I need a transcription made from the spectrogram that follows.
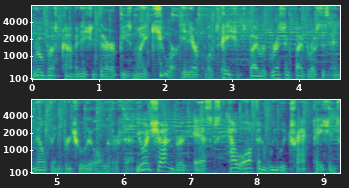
robust combination therapies might cure, in air quotes, patients by regressing fibrosis and melting virtually all liver fat. Jorn Schattenberg asks how often we would track patients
